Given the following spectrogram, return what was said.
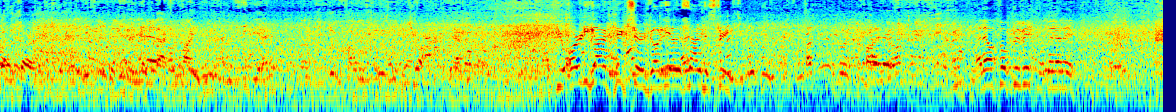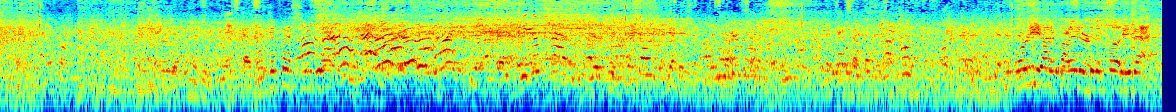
I'm sorry. If you already got a picture, go to the other side of the street. We don't. Already got a picture. Stay back.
